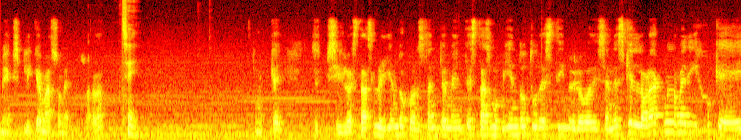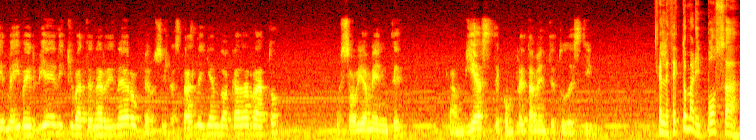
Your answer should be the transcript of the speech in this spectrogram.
me expliqué más o menos, ¿verdad? Sí. Ok si lo estás leyendo constantemente, estás moviendo tu destino y luego dicen, es que el oráculo me dijo que me iba a ir bien y que iba a tener dinero, pero si lo estás leyendo a cada rato, pues obviamente cambiaste completamente tu destino. El efecto mariposa.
